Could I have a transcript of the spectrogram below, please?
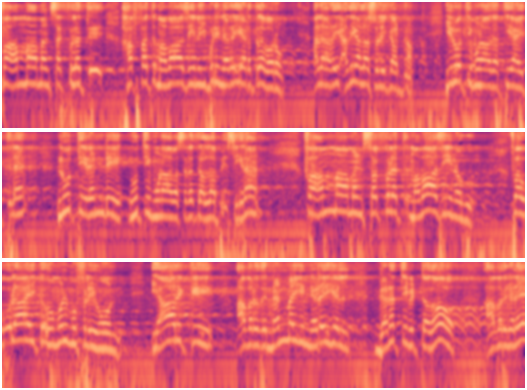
ஃப அம்மாமன் சக்குலத் ஹஃபத் மவாசீனு. இப்படி நிறைய இடத்துல வரும். அதை அதை எல்லாம் சொல்லி காட்டுறான். இருபத்தி மூணாவது அத்தியாயத்தில் நூத்தி ரெண்டு நூத்தி மூணாவது வசனத்தில் எல்லாம் பேசுகிறான். ஃப அம்மாமன் சக்குலத் மவாசீனஹு. முஃப்லி முஃப்லிஹூன். யாருக்கு அவரது நன்மையின் எடைகள் கனத்து விட்டதோ அவர்களே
